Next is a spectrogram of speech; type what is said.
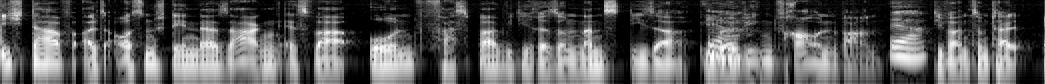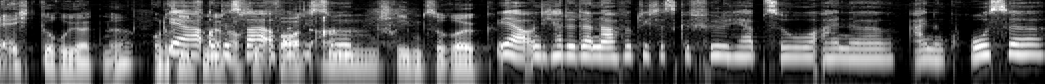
ich darf als Außenstehender sagen, es war unfassbar, wie die Resonanz dieser Ja. überwiegend Frauen waren. Ja. Die waren zum Teil echt gerührt, ne? Und Ja, riefen und dann auch war auch sofort wirklich so- an, schrieben zurück. Ja, und ich hatte danach wirklich das Gefühl, ich habe so eine, eine große,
